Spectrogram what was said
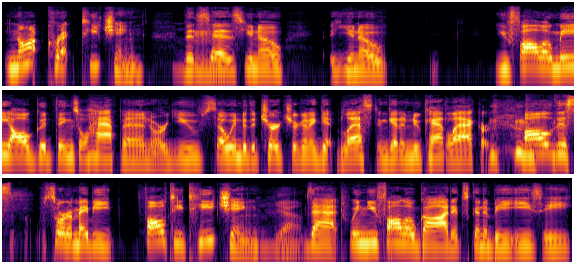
not correct teaching that mm. says, you know, you know, you follow me, all good things will happen, or you sow into the church, you're going to get blessed and get a new Cadillac, or all this sort of maybe faulty teaching Yeah. that when you follow God, it's going to be easy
